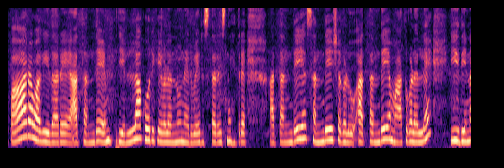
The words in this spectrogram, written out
ಅಪಾರವಾಗಿದ್ದಾರೆ ಆ ತಂದೆ ಎಲ್ಲ ಕೋರಿಕೆಗಳನ್ನು ನೆರವೇರಿಸ್ತಾರೆ ಸ್ನೇಹಿತರೆ. ಆ ತಂದೆಯ ಸಂದೇಶಗಳು, ಆ ತಂದೆಯ ಮಾತುಗಳಲ್ಲೇ ಈ ದಿನ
